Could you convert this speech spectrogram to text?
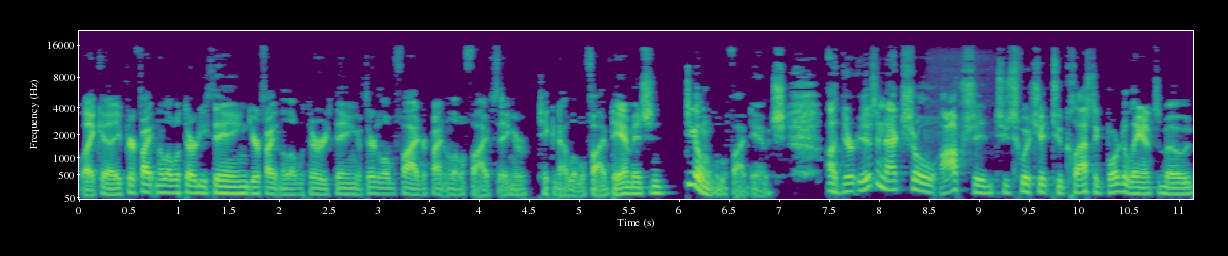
Like uh, if you're fighting a level thirty thing, you're fighting a level thirty thing. If they're level five, you're fighting a level five thing, or taking out level five damage and dealing level five damage. Uh, there is an actual option to switch it to classic Borderlands mode,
